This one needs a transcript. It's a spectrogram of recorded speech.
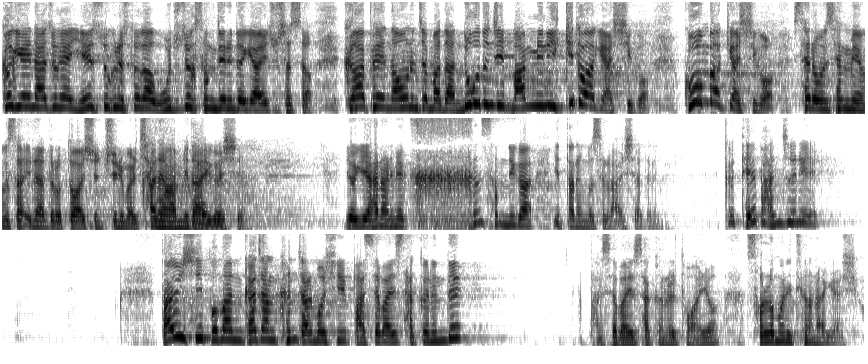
거기에 나중에 예수 그리스도가 우주적 성전이 되게 하여 주셔서 그 앞에 나오는 자마다 누구든지 만민이 기도하게 하시고 구원받게 하시고 새로운 생명 역사 일어나도록 도와주신 주님을 찬양합니다. 이것이. 여기에 하나님의 큰 섭리가 있다는 것을 아셔야 되는 거예요. 그 대반전이에요. 다윗이 범한 가장 큰 잘못이 바세바의 사건인데 바세바의 사건을 통하여 솔로몬이 태어나게 하시고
